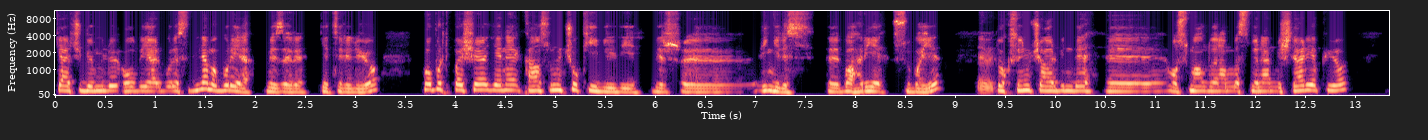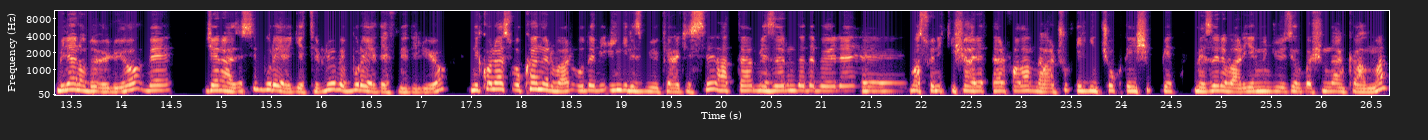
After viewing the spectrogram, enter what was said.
Gerçi gömülü olduğu yer burası değil ama buraya mezarı getiriliyor. Robert Paşa yine Kansu'nun çok iyi bildiği bir e, İngiliz e, Bahriye subayı. Evet. 93 Harbi'nde e, Osmanlı donanması önemli işler yapıyor. Milano'da ölüyor ve cenazesi buraya getiriliyor ve buraya defnediliyor. Nicholas O'Connor var. O da bir İngiliz büyükelçisi. Hatta mezarında da böyle e, masonik işaretler falan da var. Çok ilginç, çok değişik bir mezarı var 20. yüzyıl başından kalma.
